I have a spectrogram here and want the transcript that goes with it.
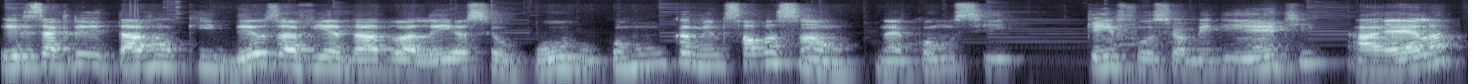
Eles acreditavam que Deus havia dado a lei ao seu povo como um caminho de salvação, né? como se quem fosse obediente a ela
